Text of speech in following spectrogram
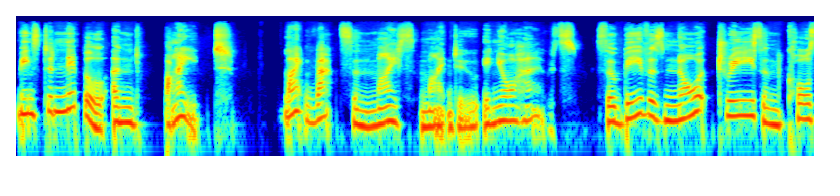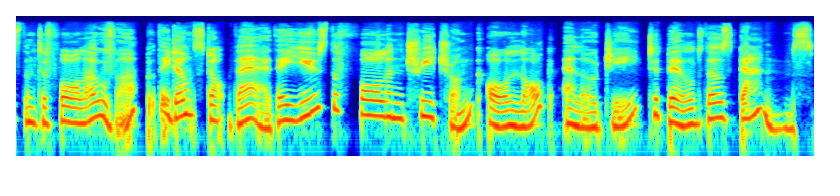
means to nibble and bite, like rats and mice might do in your house. So beavers gnaw at trees and cause them to fall over, but they don't stop there. They use the fallen tree trunk or log, L O G, to build those dams.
